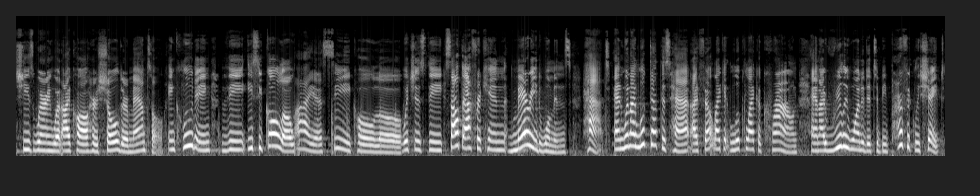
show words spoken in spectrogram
She's wearing what I call her shoulder mantle, including the Isicholo, Isicholo, which is the South African married woman's this hat. And when I looked at this hat, I felt like it looked like a crown, and I really wanted it to be perfectly shaped.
